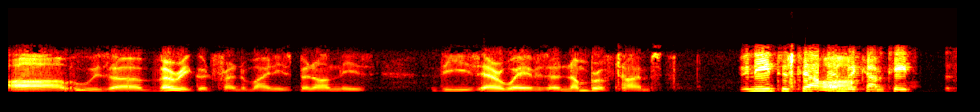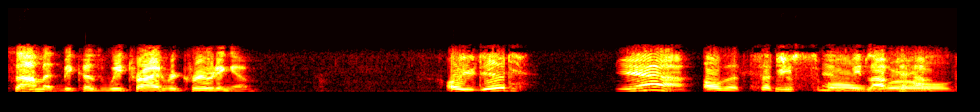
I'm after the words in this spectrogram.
uh, who is a very good friend of mine. He's been on these these airwaves a number of times. You need to tell him to come teach at the summit because we tried recruiting him. Oh, you did? Yeah. Oh, that's such We- a small we'd love to have- world.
